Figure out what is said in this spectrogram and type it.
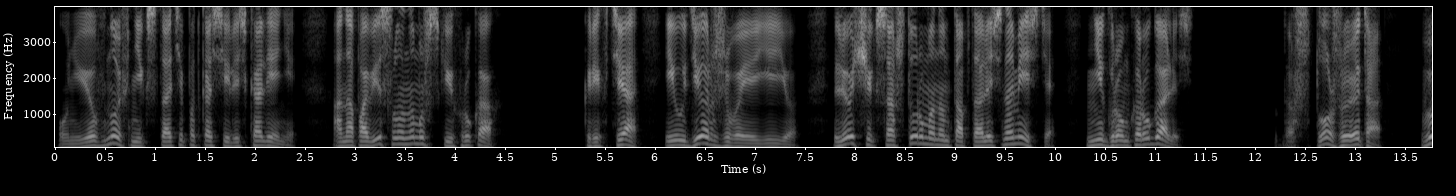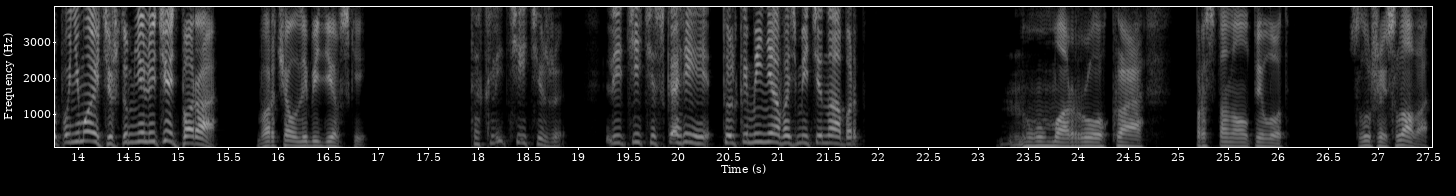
У нее вновь не кстати подкосились колени. Она повисла на мужских руках. Кряхтя и удерживая ее, летчик со штурманом топтались на месте, негромко ругались. «Да что же это? Вы понимаете, что мне лететь пора?» — ворчал Лебедевский. «Так летите же! Летите скорее! Только меня возьмите на борт!» «Ну, Марокко!» — простонал пилот. «Слушай, Слава,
